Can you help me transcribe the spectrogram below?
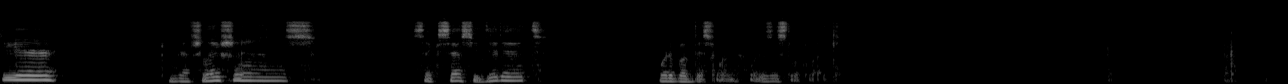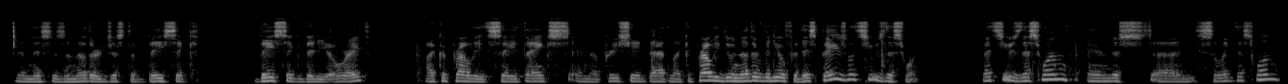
here. Congratulations. Success you did it what about this one? What does this look like? And this is another just a basic basic video right? I could probably say thanks and appreciate that and I could probably do another video for this page. Let's use this one. Let's use this one and just uh, select this one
